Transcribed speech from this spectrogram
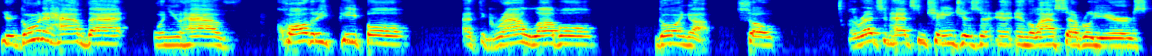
you're going to have that when you have quality people at the ground level going up. So the Reds have had some changes in, in the last several years.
